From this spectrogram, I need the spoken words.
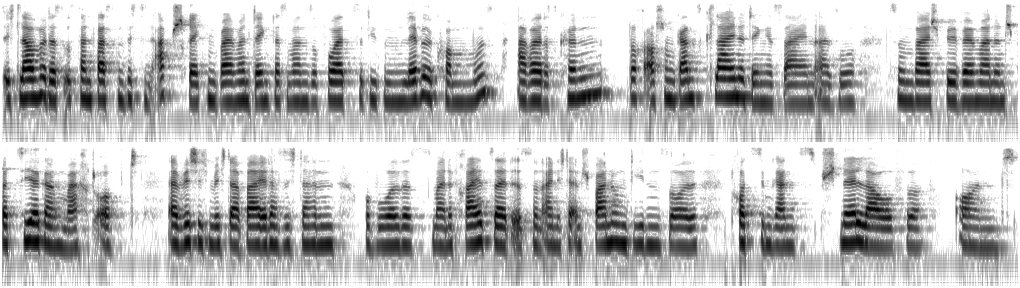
ich glaube, das ist dann fast ein bisschen abschreckend, weil man denkt, dass man sofort zu diesem Level kommen muss. Aber das können doch auch schon ganz kleine Dinge sein. Also zum Beispiel, wenn man einen Spaziergang macht, oft erwische ich mich dabei, dass ich dann, obwohl das meine Freizeit ist und eigentlich der Entspannung dienen soll, trotzdem ganz schnell laufe. und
